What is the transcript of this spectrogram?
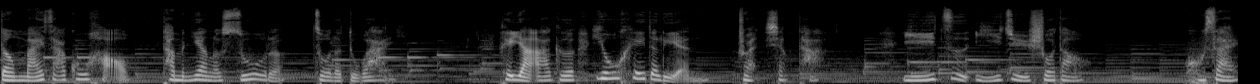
等埋杂姑好，他们念了苏了，做了独爱。黑雅阿哥黝黑的脸转向他，一字一句说道：“胡塞，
